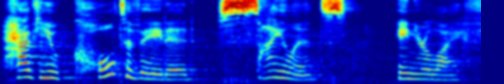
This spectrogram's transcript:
Have you cultivated silence in your life?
